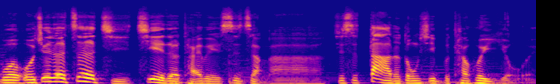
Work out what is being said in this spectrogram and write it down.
我我觉得这几届的台北市长啊，其实大的东西不太会有哎，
